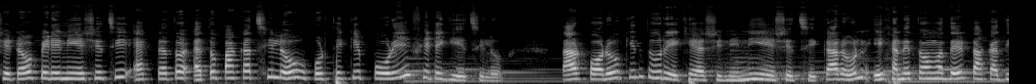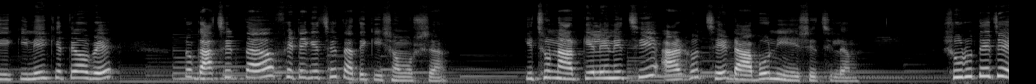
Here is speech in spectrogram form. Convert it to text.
সেটাও পেরে নিয়ে এসেছি। একটা তো এত পাকা ছিল, উপর থেকে পড়েই ফেটে গিয়েছিল। তারপরেও কিন্তু রেখে আসিনি, নিয়ে এসেছি। কারণ এখানে তো আমাদের টাকা দিয়ে কিনেই খেতে হবে। তো গাছের তা ফেটে গেছে, তাতে কি সমস্যা? কিছু নারকেল এনেছি, আর হচ্ছে ডাবও নিয়ে এসেছিলাম। শুরুতে যে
